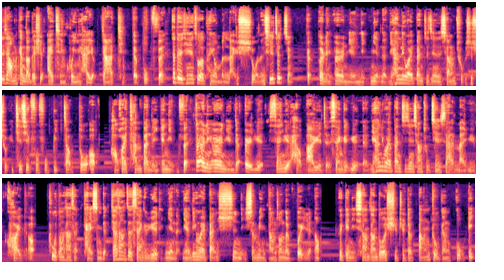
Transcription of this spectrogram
接下来我们看到的是爱情、婚姻还有家庭的部分。那对于天蝎座的朋友们来说呢，其实这整个二零二二年里面呢，你和另外一半之间的相处是属于起起伏伏比较多哦，好坏参半的一个年份。在二零二二年的二月、三月还有八月这三个月呢，你和另外一半之间相处其实是还蛮愉快的哦，互动上是很开心的。加上这三个月里面呢，你的另外一半是你生命当中的贵人哦，会给你相当多实质的帮助跟鼓励。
